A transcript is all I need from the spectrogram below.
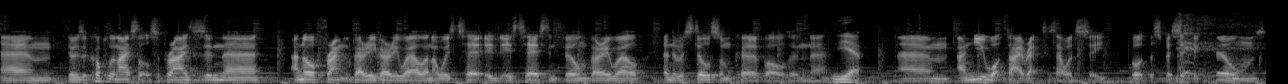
Um, there was a couple of nice little surprises in there. I know Frank very, very well, and always ta- his taste in film very well, and there were still some curveballs in there. Yeah. Um, I knew what directors I would see, but the specific films,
